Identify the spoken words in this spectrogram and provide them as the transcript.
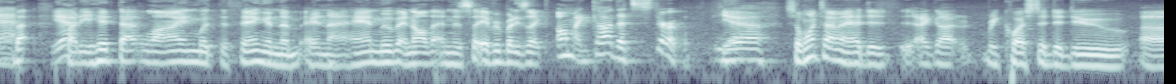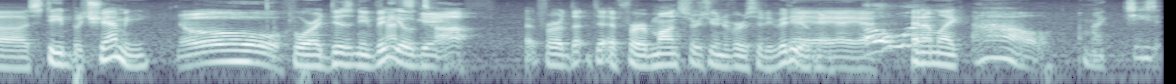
Yeah, but yeah. but he hit that line with the thing and the and the hand move and all that, and this, everybody's like, "Oh my god, that's hysterical!" Yeah. So one time I had to, I got requested to do uh, Steve Buscemi No. for a Disney video That's game tough. uh, for the, for Monsters University video Yeah, game. yeah, yeah. yeah. Oh, what? And I'm like, oh, I'm like, geez.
